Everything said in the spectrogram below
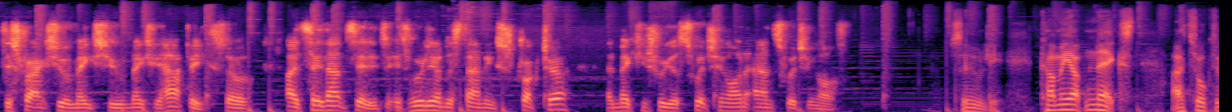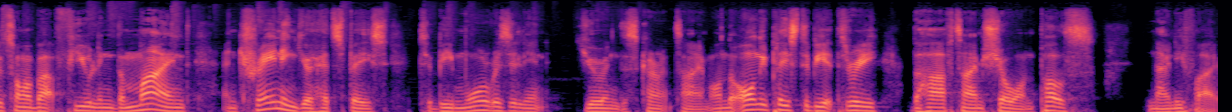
distracts you and makes you makes you happy. So I'd say that's it. It's, it's really understanding structure and making sure you're switching on and switching off. Absolutely. Coming up next, I talk to Tom about fueling the mind and training your headspace to be more resilient during this current time. On the only place to be at three, the halftime show on Pulse 95.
